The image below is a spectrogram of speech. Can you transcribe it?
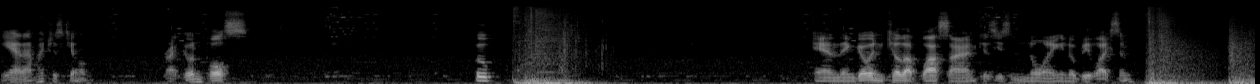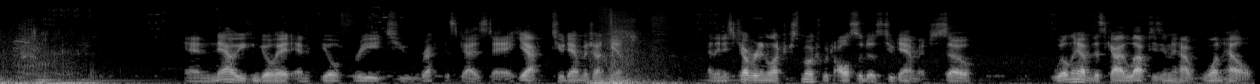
Yeah, that might just kill him. Alright, go ahead and pulse. Boop. And then go ahead and kill that Blast Psion, because he's annoying and nobody likes him. And now you can go ahead and feel free to wreck this guy's day. Yeah, two damage on him. And then he's covered in electric smoke, which also does two damage. So we only have this guy left. He's going to have one health.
